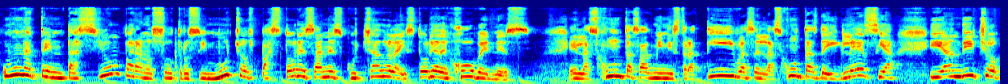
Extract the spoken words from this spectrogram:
una tentación para nosotros y muchos pastores han escuchado la historia de jóvenes en las juntas administrativas, en las juntas de iglesia, y han dicho,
